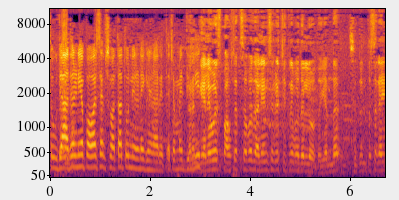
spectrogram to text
तर उद्या आदरणीय पवार साहेब स्वतः तो निर्णय घेणार आहेत त्याच्यामुळे दिल्लीत गेल्या वेळेस पावसात सभा झाली आणि सगळं चित्र बदललं होतं. यंदा तिथून तसं काही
